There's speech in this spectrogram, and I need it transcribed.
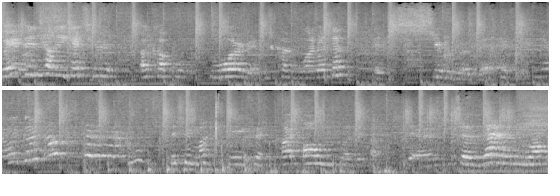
Wait until you get to a couple more rooms because one of them is super big. Now we're going upstairs. This is my favorite. I always love it upstairs. So then we walk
